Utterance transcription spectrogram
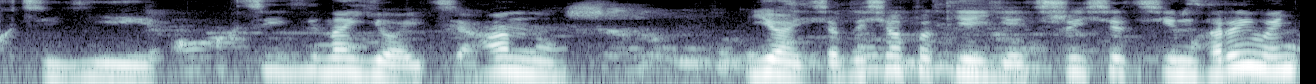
Ох, ці ох, ці на яйця. А ну. Яйця, десяток яєць, 67 гривень,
